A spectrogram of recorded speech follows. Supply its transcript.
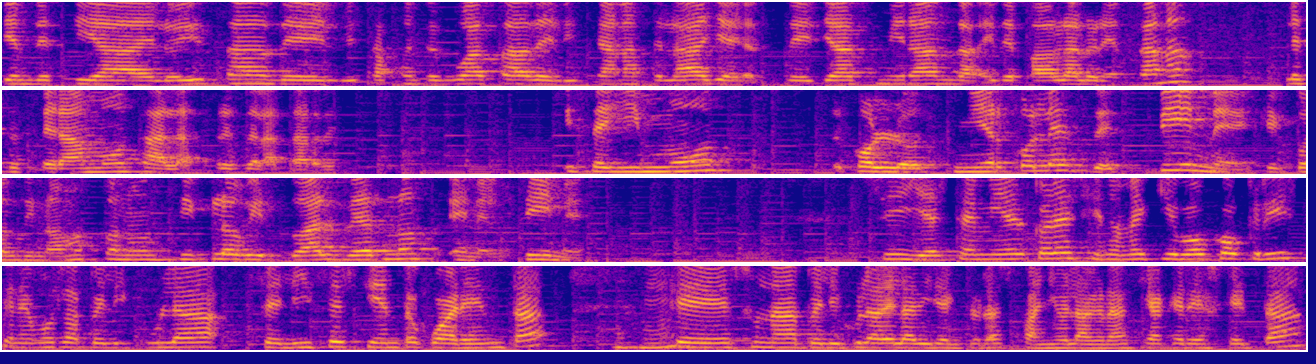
bien decía Eloísa, de Luisa Fuentes Guasa, de Lisiana Zelaya, de Jazz Miranda y de Paola Lorenzana, les esperamos a las 3 de la tarde. Y seguimos con los miércoles de cine, que continuamos con un ciclo virtual Vernos en el cine. Sí, este miércoles, si no me equivoco, Chris, tenemos la película Felices 140, que es una película de la directora española Gracia Querejeta,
